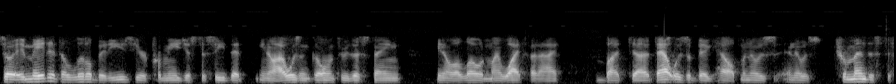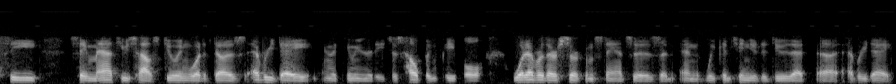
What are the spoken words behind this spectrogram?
So it made it a little bit easier for me just to see that, you know, I wasn't going through this thing, you know, alone, my wife and I. But uh, that was a big help, and it was and it was tremendous to see, say, Matthew's House doing what it does every day in the community, just helping people, whatever their circumstances, and, and we continue to do that uh, every day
